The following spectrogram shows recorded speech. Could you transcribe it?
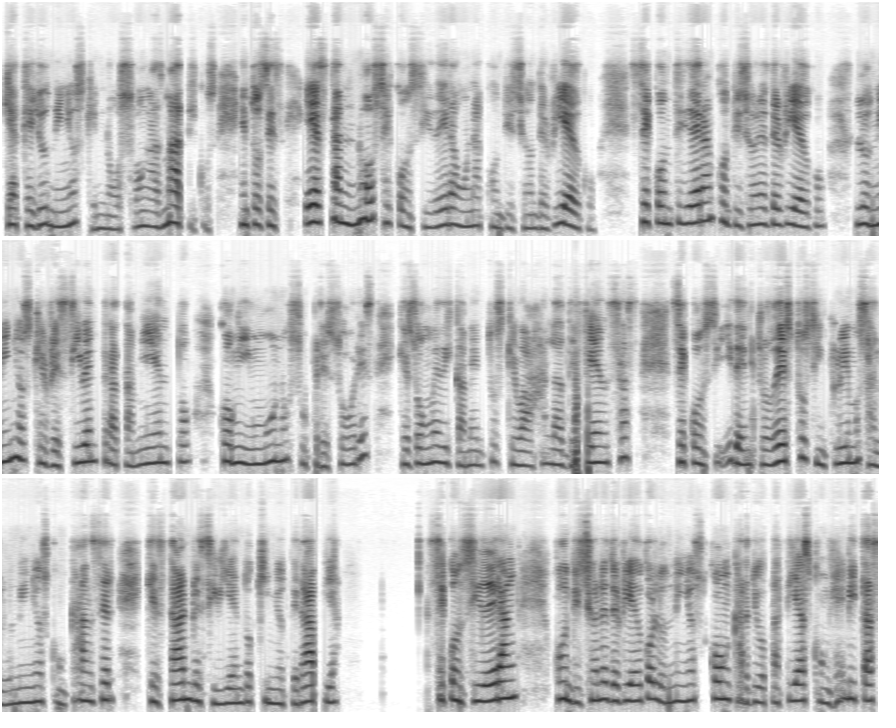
que aquellos niños que no son asmáticos. Entonces, esta no se considera una condición de riesgo. Se consideran condiciones de riesgo los niños que reciben tratamiento con inmunosupresores, que son medicamentos que bajan las defensas. Se considera dentro de estos incluimos a los niños con cáncer que están recibiendo quimioterapia. Se consideran condiciones de riesgo los niños con cardiopatías congénitas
